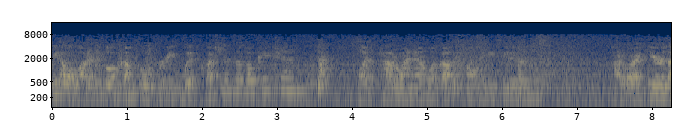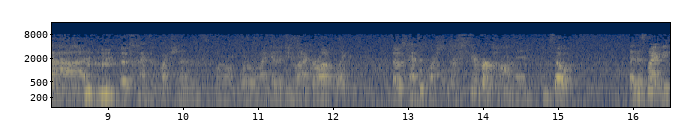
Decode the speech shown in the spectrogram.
we have a lot of people who come to L'Abri with questions of vocation, like how do I know what God is calling me to? How do I hear that? Mhm. Those kinds of questions. What, what am I going to do when I grow up? Like, those kinds of questions are super common. And so, and this might be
